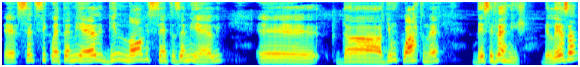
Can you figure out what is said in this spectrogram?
é, 150 ml de 900 ml é, da, de um quarto né, desse verniz, beleza?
